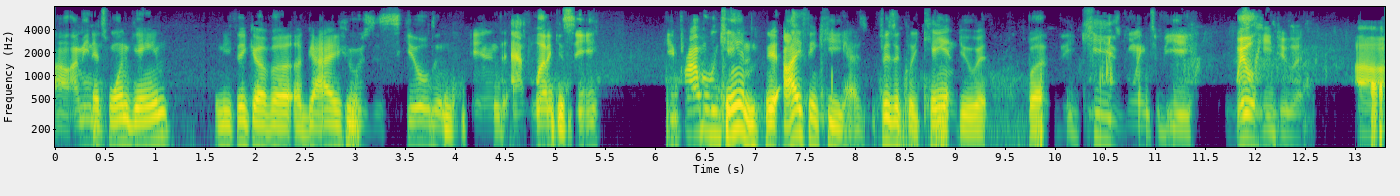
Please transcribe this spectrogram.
Uh, I mean, it's one game. When you think of a, a guy who's as skilled and, and athletic as he, he probably can. I think he has physically can do it, the key is going to be will he do it? Um,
